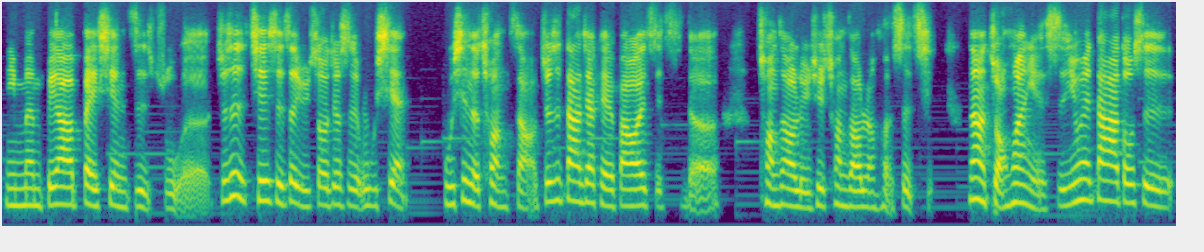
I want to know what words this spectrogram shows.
你们不要被限制住了。就是其实这宇宙就是无限无限的创造，就是大家可以发挥自己的创造力去创造任何事情。那转换也是，因为大家都是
